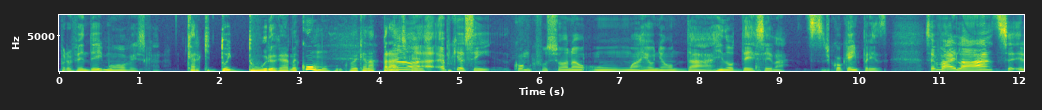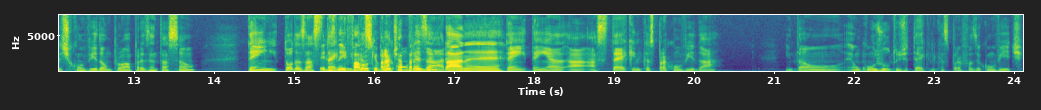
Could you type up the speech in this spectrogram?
pra vender imóveis, cara. Cara, que doidura, cara. Mas como? Como é que é na prática Não, isso? é é porque assim, como que funciona um- uma reunião da Rinodê, sei lá, de qualquer empresa? Você vai lá, eles te convidam para uma apresentação, tem todas as Eles nem técnicas falam que vão te apresentar, né? É. Tem, tem a- a- as técnicas para convidar. Então, é um conjunto de técnicas para fazer convite.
